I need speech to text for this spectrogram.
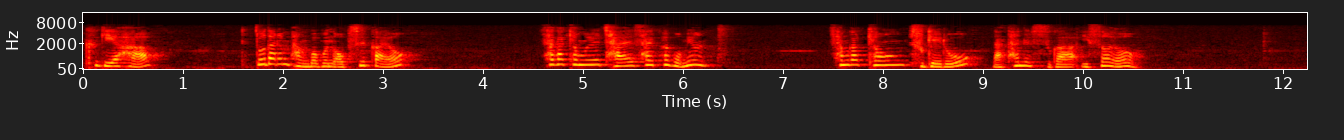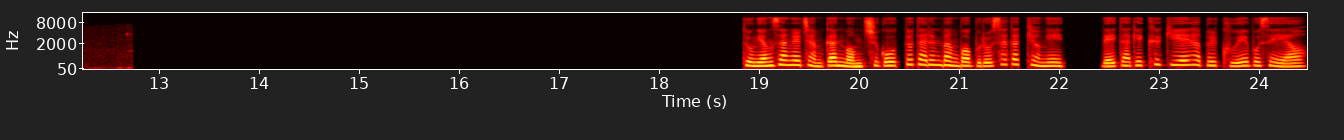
크기의 합. 또 다른 방법은 없을까요? 사각형을 잘 살펴보면 삼각형 두 개로 나타낼 수가 있어요. 동영상을 잠깐 멈추고 또 다른 방법으로 사각형의 내 각의 크기의 합을 구해보세요.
